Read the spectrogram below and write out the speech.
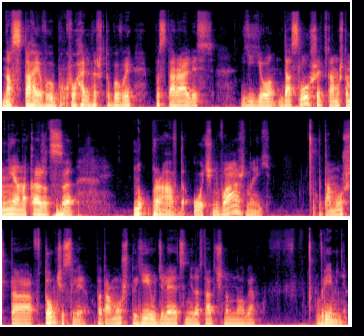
настаиваю буквально, чтобы вы постарались ее дослушать, потому что мне она кажется, ну, правда, очень важной, потому что, в том числе, потому что ей уделяется недостаточно много времени.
